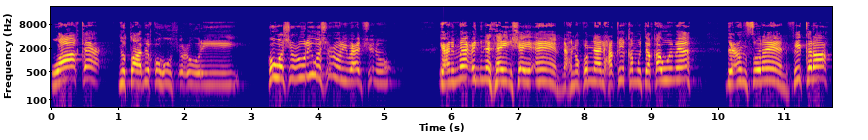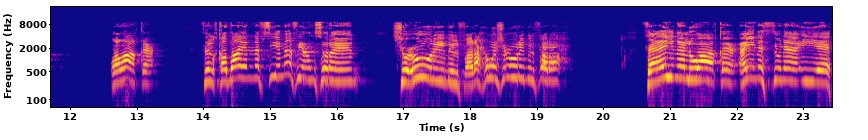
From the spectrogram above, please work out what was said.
واقع يطابقه شعوري. هو شعوري وشعوري بعد شنو؟ يعني ما عندنا شيئين. نحن قلنا الحقيقة متقومة بعنصرين فكرة وواقع. في القضايا النفسية ما في عنصرين. شعوري بالفرح وشعوري بالفرح. فأين الواقع؟ أين الثنائية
